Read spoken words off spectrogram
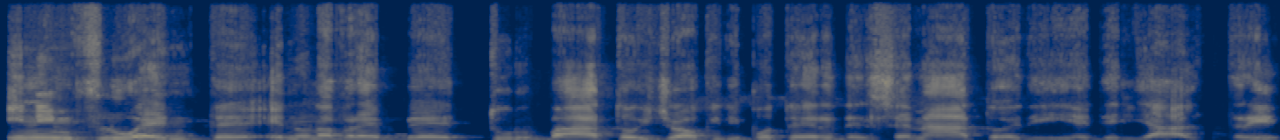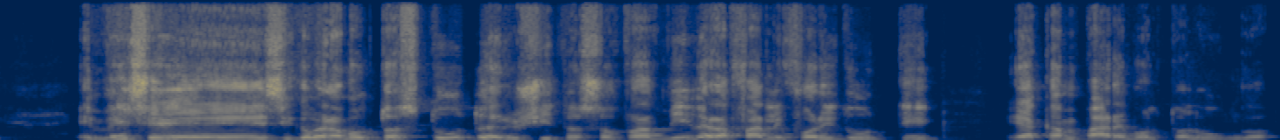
ininfluente e non avrebbe turbato i giochi di potere del Senato e, di, e degli altri. E invece, siccome era molto astuto, è riuscito a sopravvivere, a farli fuori tutti e a campare molto a lungo.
